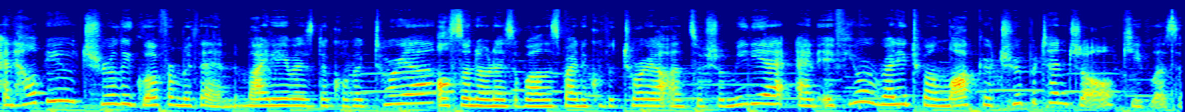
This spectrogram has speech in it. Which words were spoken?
and help you truly glow from within. My name is Nicole Victoria, also known as Wellness by Nicole Victoria on social media. And if you are ready to unlock your true potential, keep listening.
